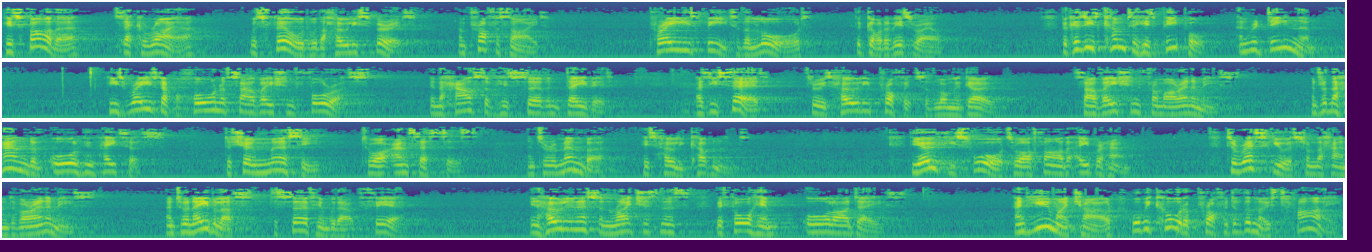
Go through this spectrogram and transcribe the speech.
His father, Zechariah, was filled with the Holy Spirit and prophesied, Praise be to the Lord, the God of Israel, because he's come to his people and redeemed them. He's raised up a horn of salvation for us in the house of his servant David, as he said through his holy prophets of long ago, salvation from our enemies and from the hand of all who hate us, to show mercy to our ancestors and to remember his holy covenant. The oath he swore to our father Abraham, to rescue us from the hand of our enemies and to enable us to serve him without fear, in holiness and righteousness before him all our days. And you, my child, will be called a prophet of the Most High,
